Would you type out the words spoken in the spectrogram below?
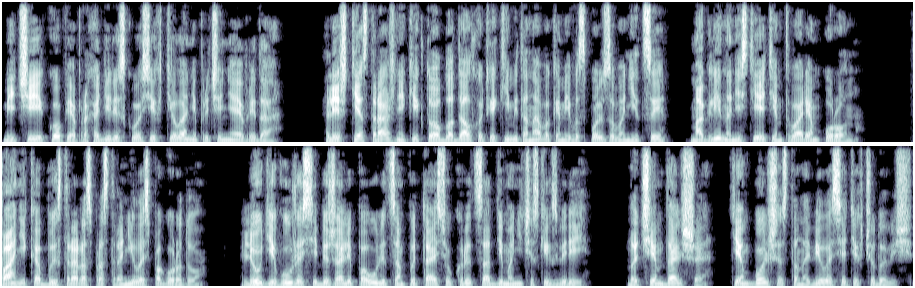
Мечи и копья проходили сквозь их тела, не причиняя вреда. Лишь те стражники, кто обладал хоть какими-то навыками в использовании ЦИ, могли нанести этим тварям урон. Паника быстро распространилась по городу. Люди в ужасе бежали по улицам, пытаясь укрыться от демонических зверей. Но чем дальше, тем больше становилось этих чудовищ.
